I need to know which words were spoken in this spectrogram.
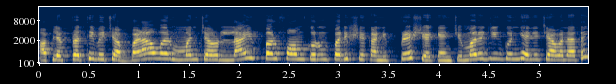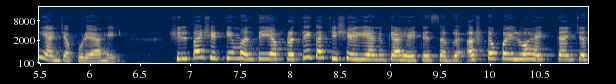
आपल्या प्रतिभेच्या बळावर मंचावर लाईव्ह परफॉर्म करून परीक्षक आणि प्रेक्षक यांची मनं जिंकून घेण्याचे आव्हान आता यांच्यापुढे आहे. शिल्पा शेट्टी म्हणते या प्रत्येकाची शैली अनोखी आहे. ते सगळे अष्टपैलू आहेत. त्यांच्यात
